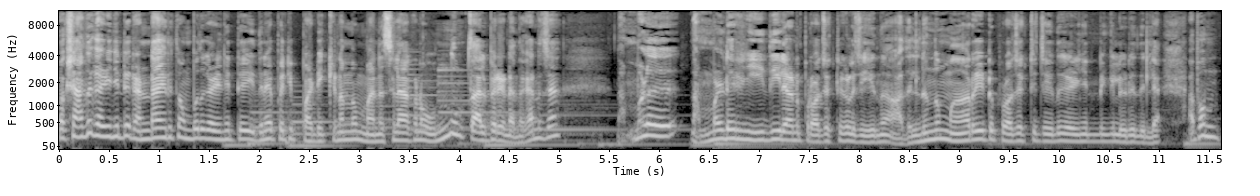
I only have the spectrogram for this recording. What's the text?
പക്ഷെ അത് കഴിഞ്ഞിട്ട് രണ്ടായിരത്തി ഒമ്പത് കഴിഞ്ഞിട്ട് ഇതിനെപ്പറ്റി പഠിക്കണമെന്നും മനസ്സിലാക്കണം ഒന്നും താല്പര്യമുണ്ടായിരുന്നു കാരണം വെച്ചാൽ നമ്മൾ നമ്മളുടെ ഒരു രീതിയിലാണ് പ്രോജക്റ്റുകൾ ചെയ്യുന്നത്. അതിൽ നിന്നും മാറിയിട്ട് പ്രോജക്റ്റ് ചെയ്ത് കഴിഞ്ഞിട്ടുണ്ടെങ്കിൽ ഒരു ഇതില്ല. അപ്പം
